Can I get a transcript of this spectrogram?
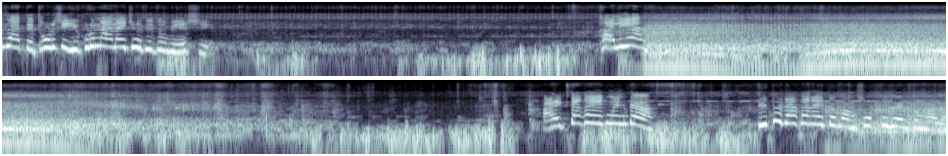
तिकडे जाते थोडीशी इकडून आणायची होती तुम्ही अशी. खाली या. ऐकता का एक मिनिट? तिथं टाका नाही तर मग सोपी जाईल तुम्हाला.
